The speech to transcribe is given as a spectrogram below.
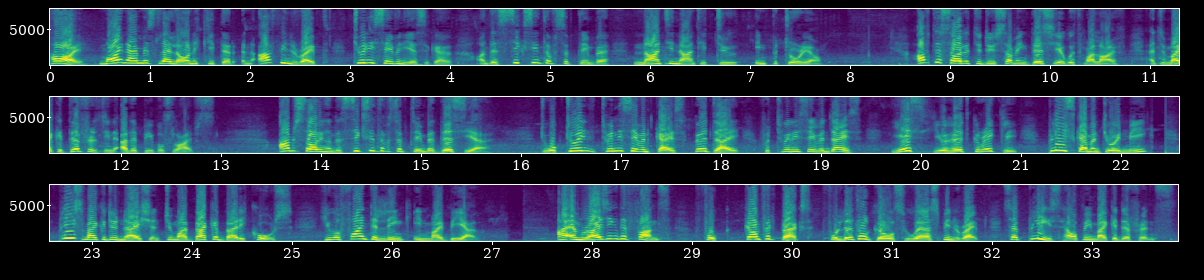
Hi, my name is Leilani Kieter and I've been raped 27 years ago on the 16th of September 1992 in Pretoria. I've decided to do something this year with my life and to make a difference in other people's lives. I'm starting on the 16th of September this year to walk 27 k's per day for 27 days. Yes, you heard correctly. Please come and join me. Please make a donation to my Back a Buddy course. You will find the link in my bio. I am raising the funds for comfort packs for little girls who has been raped. So please help me make a difference.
